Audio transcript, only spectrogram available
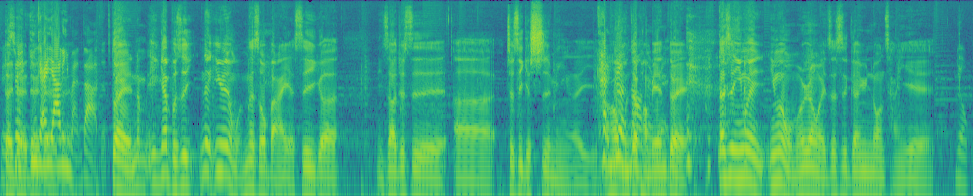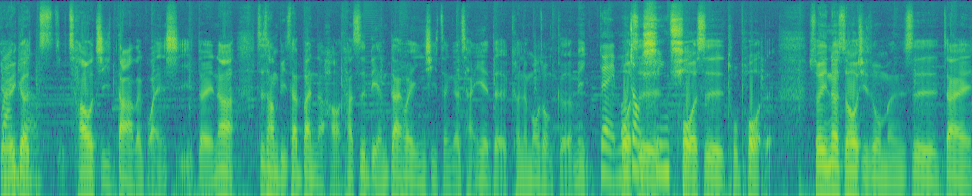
对，所以应该压力蛮大的。对，那么应该不是那，因为我们那时候本来也是一个，你知道，就是呃，就是一个市民而已，然后我们在旁边对，但是因为因为我们认为这是跟运动产业有有一个超级大的关系，对，那这场比赛办得好，它是连带会引起整个产业的可能某种革命，对，某种兴起或是突破的。所以那时候，其实我们是在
